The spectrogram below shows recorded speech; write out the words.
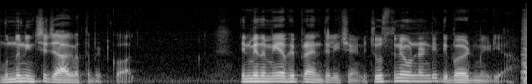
ముందు నుంచే జాగ్రత్త పెట్టుకోవాలి. దీని మీద మీ అభిప్రాయం తెలియచేయండి. చూస్తూనే ఉండండి ది బర్డ్ మీడియా.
